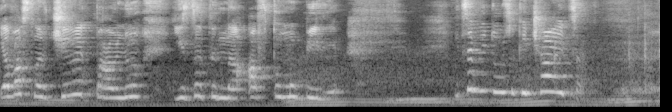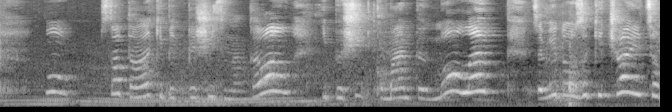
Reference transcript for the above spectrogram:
я вас навчив, як правильно їздити на автомобілі. І це відео закінчається. Ну, ставте лайки, підпишіться на канал і пишіть коменти. Ну, але це відео закінчається.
